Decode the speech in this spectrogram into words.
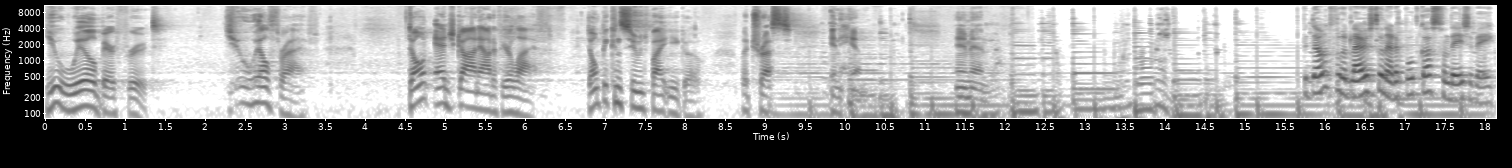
you will bear fruit. You will thrive. Don't edge God out of your life. Don't be consumed by ego, but trust in Him. Amen. Bedankt voor het luisteren naar de podcast van deze week.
